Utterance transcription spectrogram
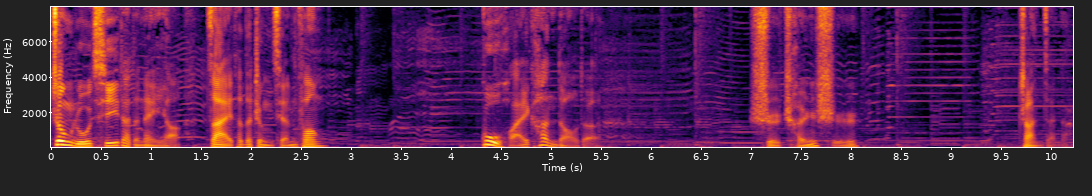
正如期待的那样，在他的正前方，顾怀看到的是陈实站在那儿。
